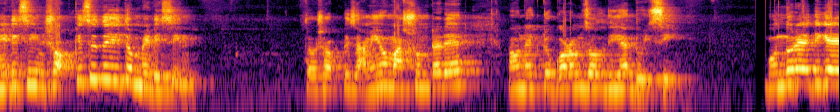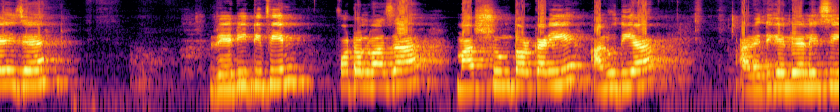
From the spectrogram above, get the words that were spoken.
মেডিসিন সব কিছুতেই তো মেডিসিন তো সব কিছু আমিও মাশরুমটারে এখন একটু গরম জল দিয়ে ধুইছি। বন্ধুরা, এদিকে এই যে রেডি টিফিন পটল ভাজা, মাশরুম তরকারি, আলু দিয়া। আর এদিকে লিয়ে লিছি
